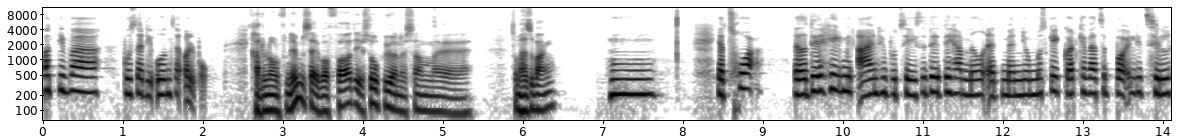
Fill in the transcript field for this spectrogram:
og de var bosat i Odense og Aalborg. Har du nogen fornemmelse af, hvorfor det er storbyerne, som, øh, som har så mange? Jeg tror, altså det er helt min egen hypotese, det er det her med, at man jo måske godt kan være tilbøjelig til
